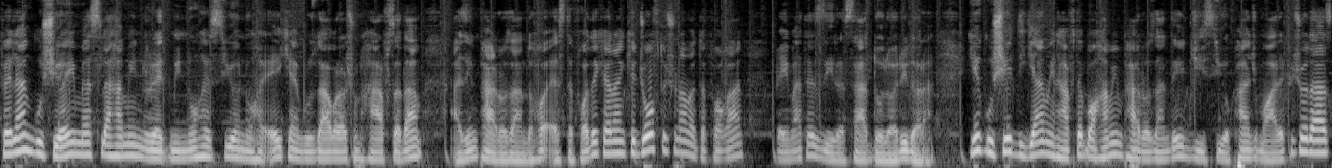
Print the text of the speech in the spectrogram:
فعلا گوشیهایی مثل همین ردمی 9 سی و 9 ای که امروز دربارهشون حرف زدم از این پردازنده ها استفاده کردن که جفتشون هم اتفاقا قیمت زیر 100 دلاری دارن. یه گوشی دیگه هم این هفته با همین پردازنده G35 معرفی شده از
